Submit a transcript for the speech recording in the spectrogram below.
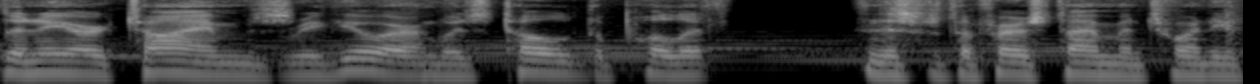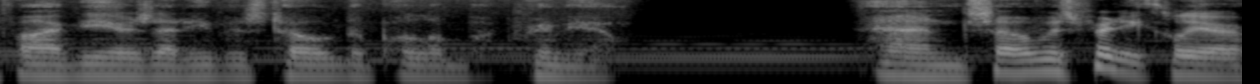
The New York Times reviewer was told to pull it. And this was the first time in 25 years that he was told to pull a book review. And so it was pretty clear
